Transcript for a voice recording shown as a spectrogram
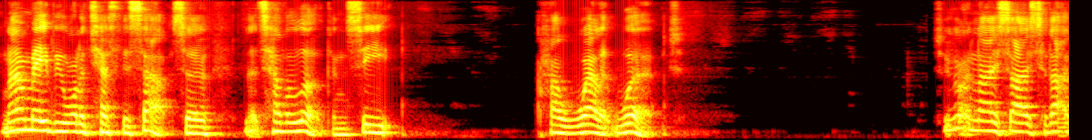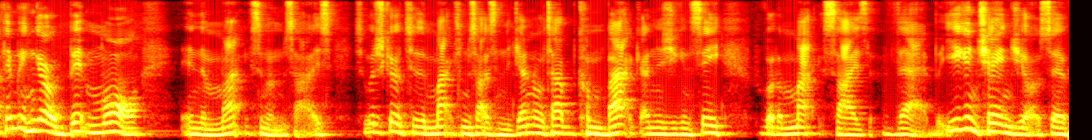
Now maybe we want to test this out. So let's have a look and see how well it works. So we've got a nice size to that. I think we can go a bit more in the maximum size. So we'll just go to the maximum size in the general tab, come back, and as you can see, we've got the max size there. But you can change yours. So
